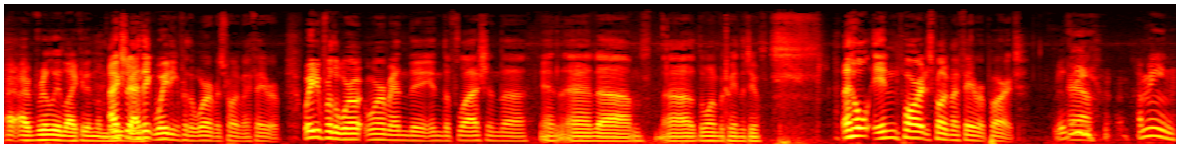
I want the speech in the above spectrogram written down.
I, I really like it in the movie. Actually, I think "Waiting for the Worm" is probably my favorite. "Waiting for the Wor- Worm" and the in the flesh and the and and um uh the one between the two. That whole end part is probably my favorite part. really. yeah. I mean,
